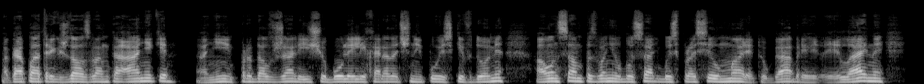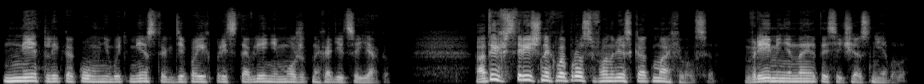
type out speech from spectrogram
Пока Патрик ждал звонка Аники, они продолжали еще более лихорадочные поиски в доме, а он сам позвонил в усадьбу и спросил Мариту, Габриэля и Лайны, нет ли какого-нибудь места, где, по их представлениям, может находиться Якоб. От их встречных вопросов он резко отмахивался. Времени на это сейчас не было.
